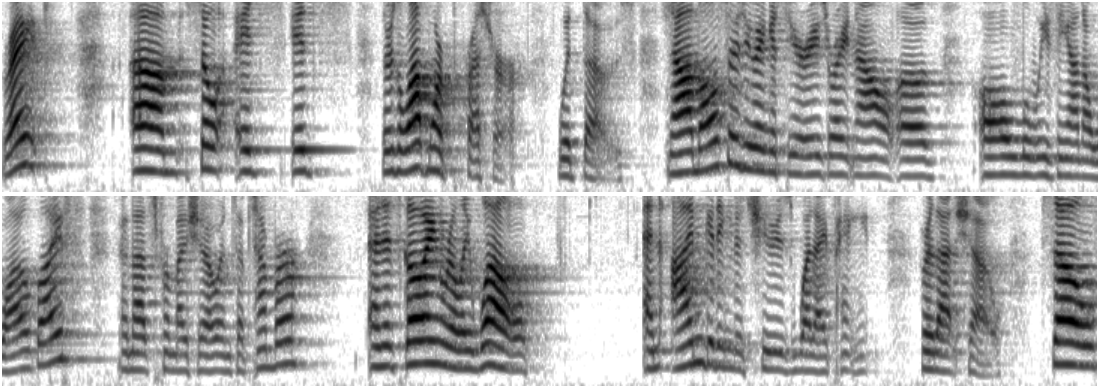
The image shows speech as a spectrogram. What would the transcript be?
right? Um, so it's it's there's a lot more pressure with those. Now I'm also doing a series right now of all Louisiana wildlife, and that's for my show in September, and it's going really well. And I'm getting to choose what I paint for that show. So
